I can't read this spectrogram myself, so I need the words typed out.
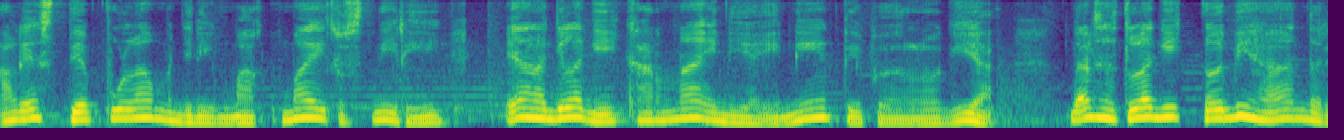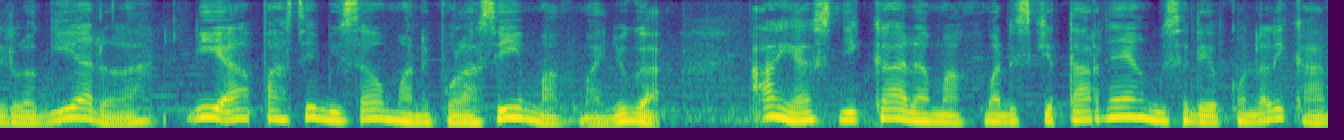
alias dia pula menjadi magma itu sendiri ya lagi-lagi karena dia ini tipe logia. Dan satu lagi kelebihan dari logia adalah dia pasti bisa memanipulasi magma juga. Alias jika ada magma di sekitarnya yang bisa dikendalikan,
